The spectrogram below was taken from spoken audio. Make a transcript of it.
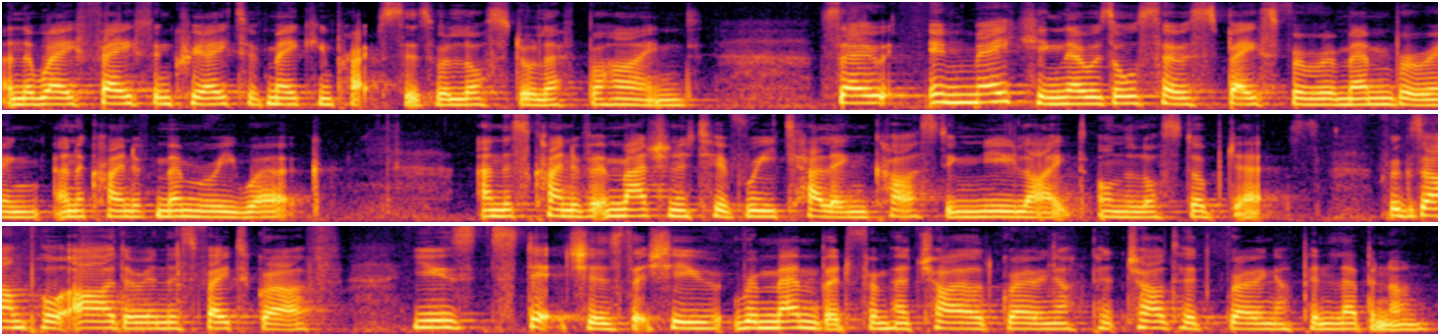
and the way faith and creative making practices were lost or left behind. So, in making, there was also a space for remembering and a kind of memory work, and this kind of imaginative retelling, casting new light on the lost objects. For example, Ada in this photograph used stitches that she remembered from her child growing up childhood growing up in Lebanon.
